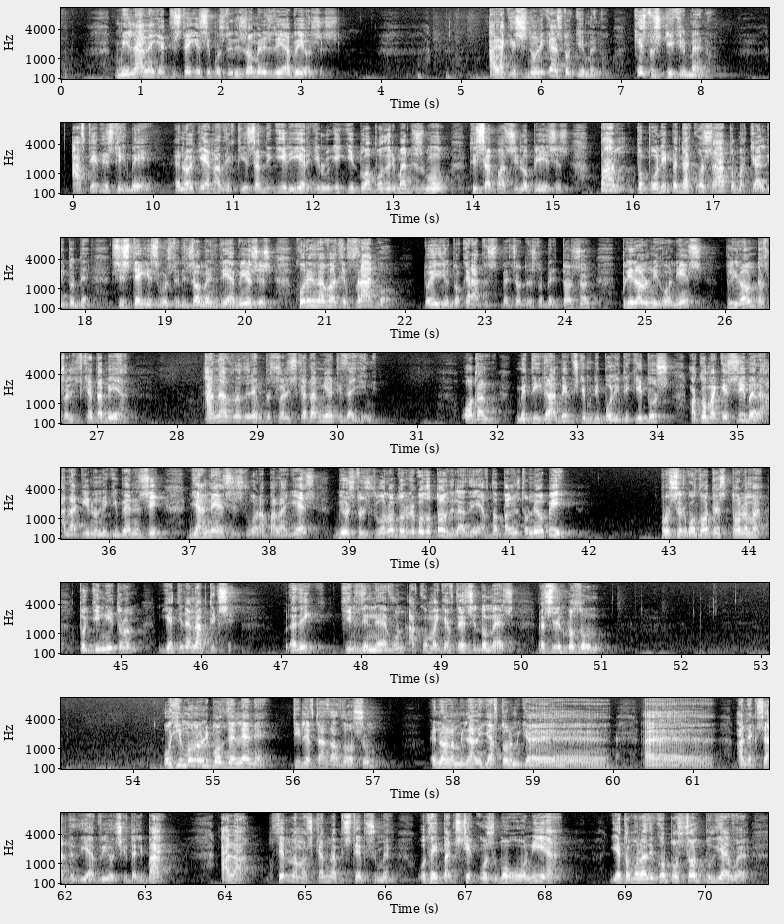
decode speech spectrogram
Μιλάνε για τις στέγες υποστηριζόμενης διαβίωσης. Αλλά και συνολικά στο κείμενο και στο συγκεκριμένο. Αυτή τη στιγμή, ενώ έχει αναδειχθεί σαν την κυρίαρχη λογική του αποδρυματισμού, της απασυλοποίησης, παν, το πολύ 500 άτομα καλύπτονται στις στέγες υποστηριζόμενης διαβίωσης χωρίς να βάζει φράγκο το ίδιο το κράτος στις περισσότερες των περιπτώσεων, πληρώνουν οι γονείς, πληρώνουν τα ασφαλιστικά ταμεία. Αν αύριο δεν έχουν τα ασφαλιστικά ταμεία, τι θα γίνει; Όταν με την γραμμή τους και με την πολιτική τους, ακόμα και σήμερα ανακοίνουν η κυβέρνηση για νέες εισφοραπαλλαγές, μείωση των εισφορών των εργοδοτών δηλαδή, αυτό πάνε στον ΕΟΠΗ. Προς εργοδότες το όνομα των κινήτρων για την ανάπτυξη. Δηλαδή κινδυνεύουν ακόμα και αυτές οι δομές να συρρυκνωθούν. Όχι μόνο λοιπόν δεν λένε τι λεφτά θα δώσουν, ενώ να μιλάνε για αυτόνομη και ε, ανεξάρτητη διαβίωση κτλ. Αλλά θέλουν να μας κάνουν να πιστέψουμε ότι θα υπάρξει και κοσμογονία για το μοναδικό ποσό που δια,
